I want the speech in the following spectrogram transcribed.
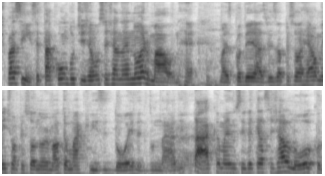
Tipo assim, você tacou um botijão, você já não é normal, né? Mas poder, às vezes a pessoa realmente, uma pessoa normal, tem uma crise doida do nada É. e taca, mas não significa que ela seja louca ou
